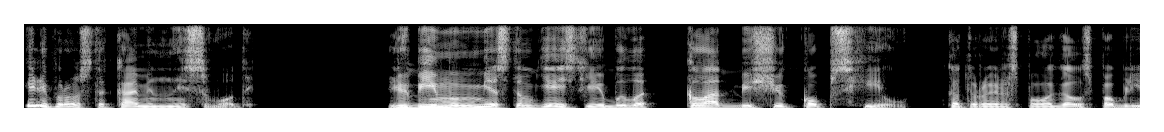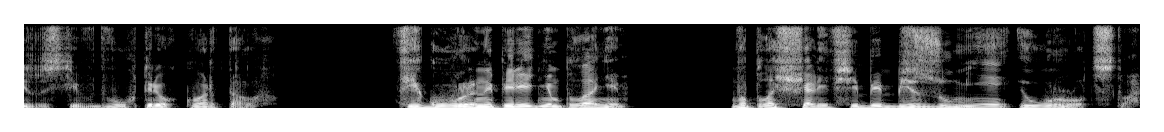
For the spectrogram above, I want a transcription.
или просто каменные своды. Любимым местом действия было кладбище Копс-Хилл, которое располагалось поблизости, в двух-трех кварталах. Фигуры на переднем плане воплощали в себе безумие и уродство.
